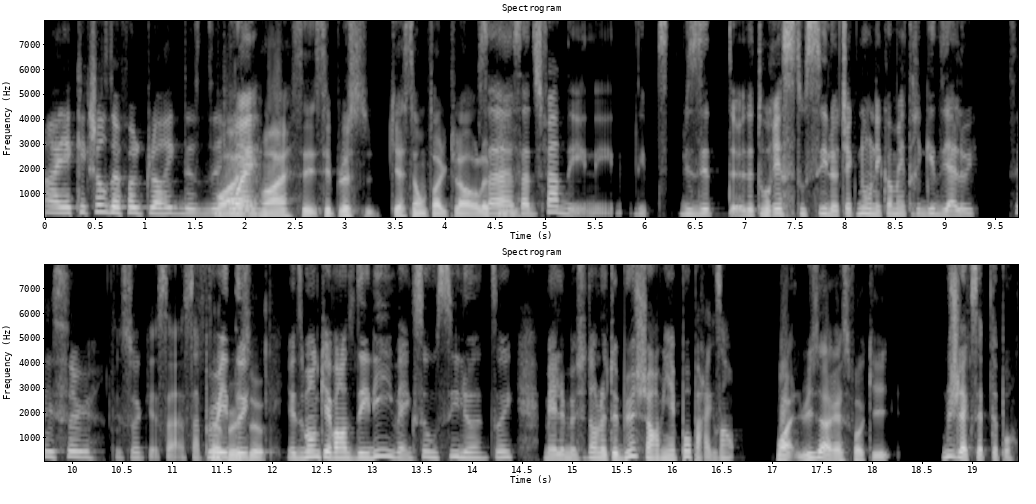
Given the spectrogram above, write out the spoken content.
Ah, Il y a quelque chose de folklorique de se dire. Ouais, Ouais. ouais, c'est, c'est plus une question de folklore. Là, Ça, puis- ça a dû faire des, des- des petites visites de, de touristes aussi. Là. Check nous, on est comme intrigués d'y aller. C'est sûr. C'est sûr que ça, ça c'est peut peu aider. ça. Il y a du monde qui a vendu des livres avec ça aussi, là, tu sais. Mais le monsieur dans l'autobus, j'en reviens pas, par exemple. Ouais, lui, ça reste fucké. Lui, je l'accepte pas.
